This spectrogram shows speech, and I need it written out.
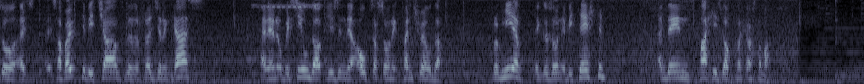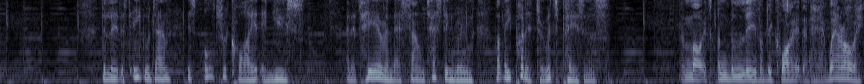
So it's, it's about to be charged with refrigerant gas and then it'll be sealed up using the ultrasonic pinch welder. From here, it goes on to be tested and then packaged up for the customer. The latest EcoDan is ultra quiet in use, and it's here in their sound testing room that they put it through its paces. And Mark, it's unbelievably quiet in here. Where are we?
